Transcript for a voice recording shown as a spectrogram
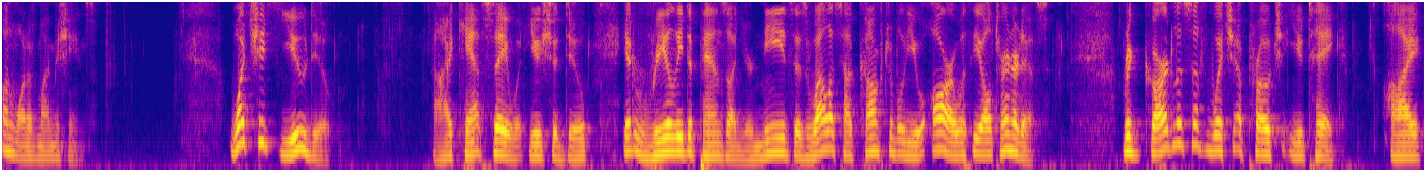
on one of my machines. What should you do? I can't say what you should do. It really depends on your needs as well as how comfortable you are with the alternatives. Regardless of which approach you take, I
